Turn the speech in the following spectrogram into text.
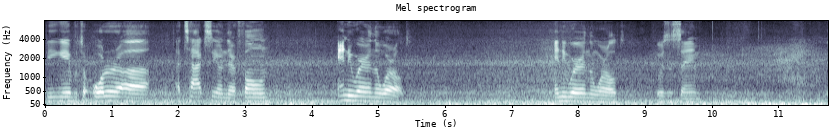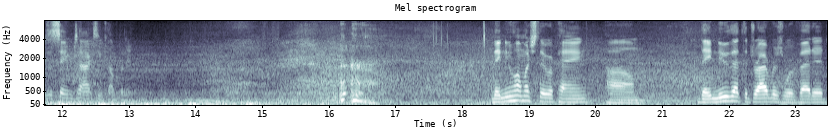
being able to order a, a taxi on their phone anywhere in the world. Anywhere in the world, it was the same. It was the same taxi company. they knew how much they were paying. Um, they knew that the drivers were vetted.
